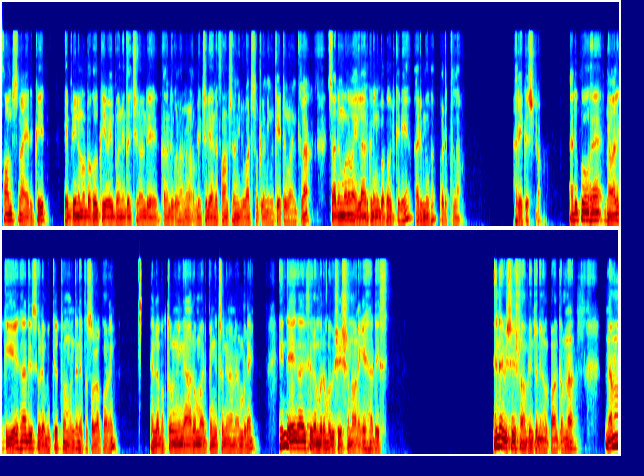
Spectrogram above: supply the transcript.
ஃபார்ம்ஸ்லாம் இருக்கு. எப்படி நம்ம பகவத்கீதை வைபவ நிகழ்ச்சியில் வந்து கலந்து கொள்ளணும் அப்படின்னு சொல்லி அந்த ஃபார்ம்ஸ்லாம் நீங்கள் வாட்ஸ்அப்பில் நீங்கள் கேட்டு வாங்கிக்கலாம். ஸோ அதன் மூலமாக எல்லாருக்கும் நீங்கள் பகவத்கீதையை அறிமுகப்படுத்தலாம். ஹரே கிருஷ்ணா. அது போக நாளைக்கு ஏகாதசியோட முக்கியத்துவம் வந்து நான் இப்போ சொல்ல போகிறேன் எல்லா பக்தர்களும் நீங்கள் ஆர்வமாக இருப்பீங்கன்னு சொல்லி நான் நம்புகிறேன் இந்த ஏகாதசி ரொம்ப ரொம்ப விசேஷமான ஏகாதசி. என்ன விசேஷம் அப்படின்னு சொல்லி நம்ம பார்த்தோம்னா நம்ம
